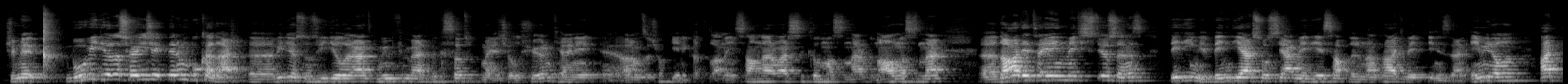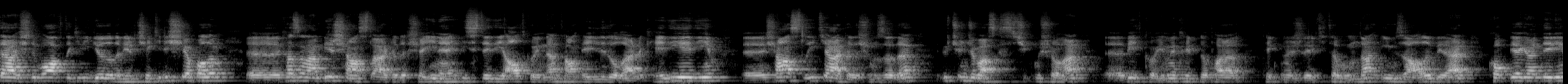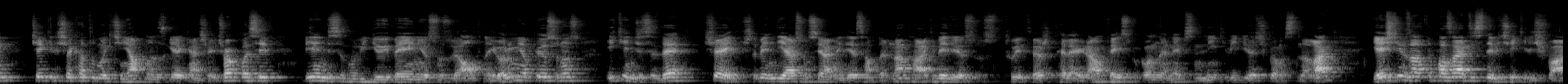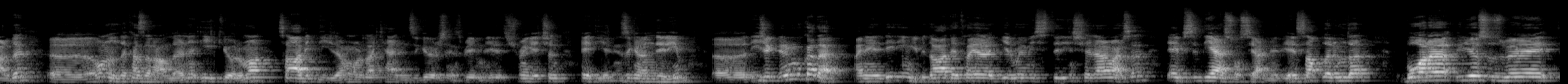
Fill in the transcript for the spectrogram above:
Şimdi bu videoda söyleyeceklerim bu kadar. Ee, biliyorsunuz videoları artık mümkün mertebe kısa tutmaya çalışıyorum ki hani e, aramızda çok yeni katılan insanlar var. Sıkılmasınlar, bunalmasınlar. Ee, daha detaya inmek istiyorsanız dediğim gibi beni diğer sosyal medya hesaplarımdan takip ettiğinizden emin olun. Hatta işte bu haftaki videoda da bir çekiliş yapalım. Ee, kazanan bir şanslı arkadaşa yine istediği altcoin'den tam 50 dolarlık hediye edeyim. Ee, şanslı iki arkadaşımıza da üçüncü baskısı çıkmış olan e, Bitcoin ve kripto para teknolojileri kitabımdan imzalı birer kopya göndereyim. Çekilişe katılmak için yapmanız gereken şey çok basit. Birincisi bu videoyu beğeniyorsunuz ve altına yorum yapıyorsunuz. İkincisi de şey işte beni diğer sosyal medya hesaplarından takip ediyorsunuz. Twitter, Telegram, Facebook onların hepsinin linki video açıklamasında var. Geçtiğimiz hafta pazartesi de bir çekiliş vardı. Ee, onun da kazananlarını ilk yoruma sabitleyeceğim. Oradan kendinizi görürseniz benimle iletişime geçin. Hediyenizi göndereyim. Ee, diyeceklerim bu kadar. Hani dediğim gibi daha detaya girmemi istediğiniz şeyler varsa hepsi diğer sosyal medya hesaplarımda. Bu ara biliyorsunuz böyle e,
